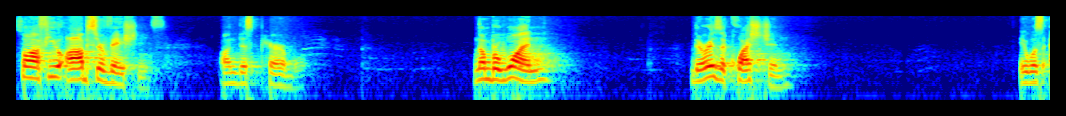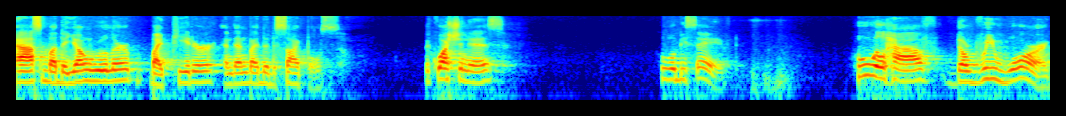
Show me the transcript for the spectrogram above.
So, a few observations on this parable. Number one, there is a question. It was asked by the young ruler, by Peter, and then by the disciples. The question is who will be saved? who will have the reward,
